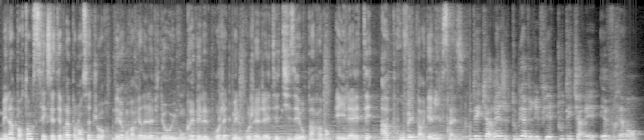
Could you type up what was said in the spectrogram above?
Mais l'important c'est que c'était vrai pendant 7 jours. D'ailleurs on va regarder la vidéo où ils vont révéler le projet, mais le projet a déjà été teasé auparavant, et il a été approuvé par GameX13. Tout est carré, j'ai tout bien vérifié, tout est carré, et vraiment,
